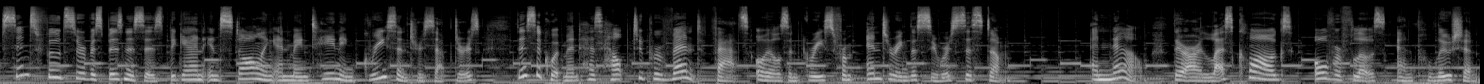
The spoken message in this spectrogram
since food service businesses began installing and maintaining grease interceptors, this equipment has helped to prevent fats, oils, and grease from entering the sewer system. And now there are less clogs, overflows, and pollution.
